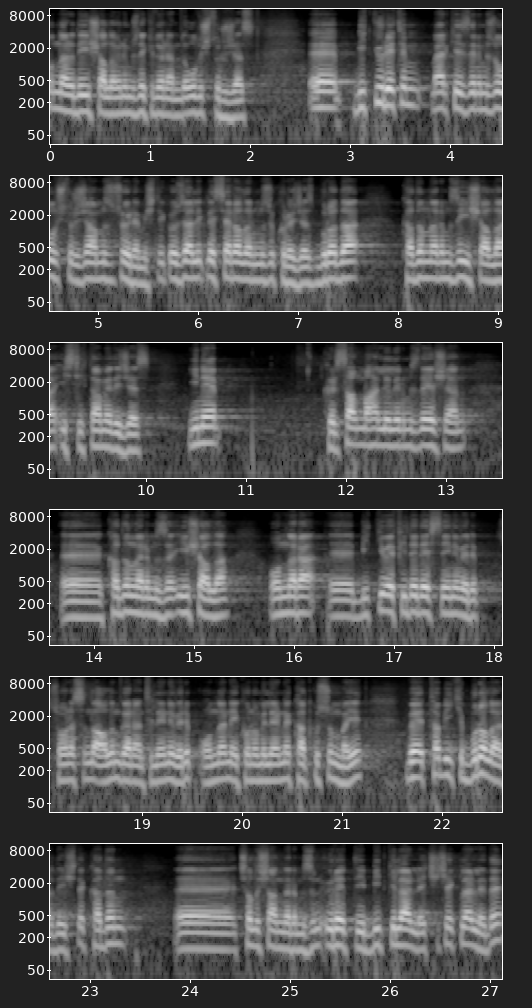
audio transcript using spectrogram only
Bunları da inşallah önümüzdeki dönemde oluşturacağız. E, bitki üretim merkezlerimizi oluşturacağımızı söylemiştik. Özellikle seralarımızı kuracağız. Burada kadınlarımızı inşallah istihdam edeceğiz. Yine kırsal mahallelerimizde yaşayan e, kadınlarımıza inşallah onlara e, bitki ve fide desteğini verip sonrasında alım garantilerini verip onların ekonomilerine katkı sunmayı ve tabii ki buralarda işte kadın e, çalışanlarımızın ürettiği bitkilerle, çiçeklerle de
